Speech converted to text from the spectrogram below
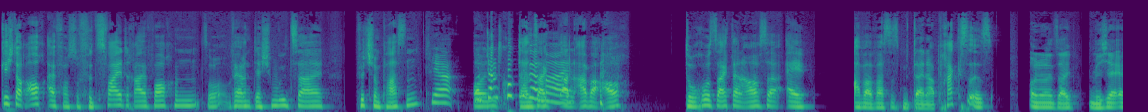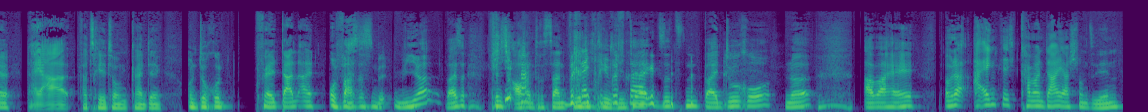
Geh ich doch auch einfach so für zwei, drei Wochen, so während der Schulzeit. Wird schon passen. Ja. Und, dann gucken dann wir sagt mal. dann aber auch, Doro sagt dann auch so, ey, aber was ist mit deiner Praxis? Und dann sagt Michael, naja, Vertretung, kein Ding. Und Doro fällt dann ein, und was ist mit mir? Weißt du, finde ich Ja, auch interessant, wo die Prioritäten Frage. sitzen bei Doro, ne? Aber hey, oder eigentlich kann man da ja schon sehen,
